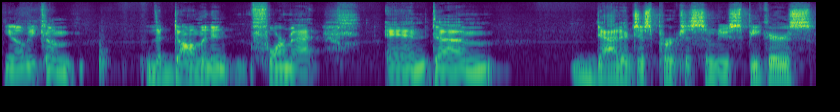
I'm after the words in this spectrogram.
you know, become the dominant format. And, um, dad had just purchased some new speakers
